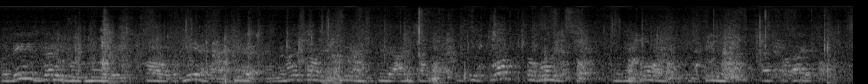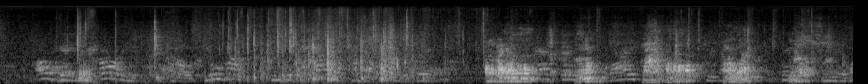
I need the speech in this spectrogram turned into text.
But this is very good movie called Here and Here. And when I saw the Here and Here, I thought, it is what the world thought in the war of the kingdom. That's what I thought. Okay, the story about Cuba, he is a kind of Why can't you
